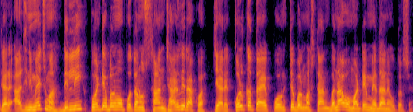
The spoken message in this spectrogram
ત્યારે આજની મેચમાં દિલ્હી પોઈન્ટ ટેબલમાં પોતાનું સ્થાન જાળવી રાખવા, જ્યારે કોલકાતાએ પોઈન્ટ ટેબલમાં સ્થાન બનાવવા માટે મેદાને ઉતરશે.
